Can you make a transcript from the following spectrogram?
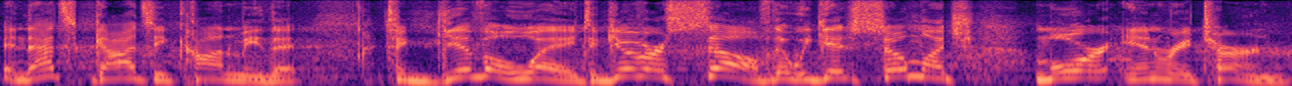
And that's God's economy that to give away, to give ourselves, that we get so much more in return.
